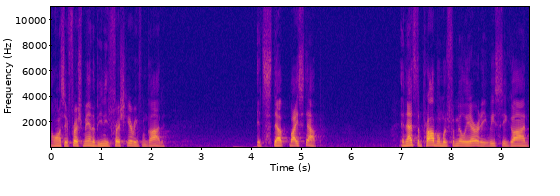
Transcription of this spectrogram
I want to say fresh manna, but you need fresh hearing from God. It's step by step. And that's the problem with familiarity. We see God,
